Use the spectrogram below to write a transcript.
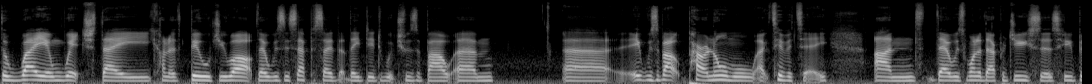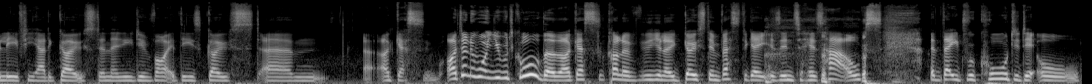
the way in which they kind of build you up. There was this episode that they did, which was about. Um, uh, it was about paranormal activity, and there was one of their producers who believed he had a ghost, and then he'd invited these ghost. Um, uh, I guess I don't know what you would call them. I guess kind of you know ghost investigators into his house. They'd recorded it all.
